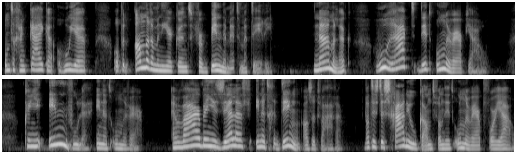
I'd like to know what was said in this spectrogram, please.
om te gaan kijken hoe je op een andere manier kunt verbinden met de materie. Namelijk, hoe raakt dit onderwerp jou? Kun je invoelen in het onderwerp? En waar ben je zelf in het geding, als het ware? Wat is de schaduwkant van dit onderwerp voor jou?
